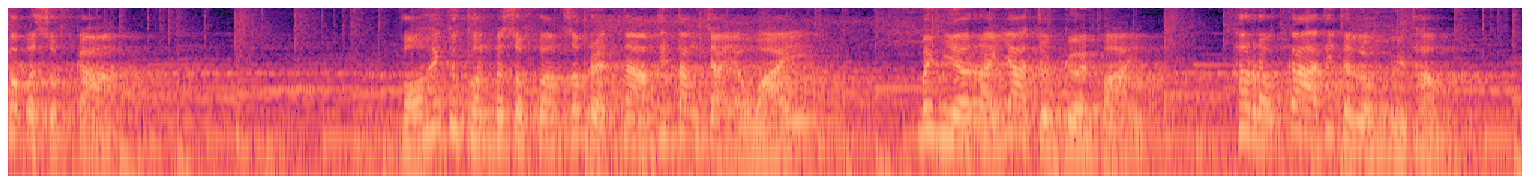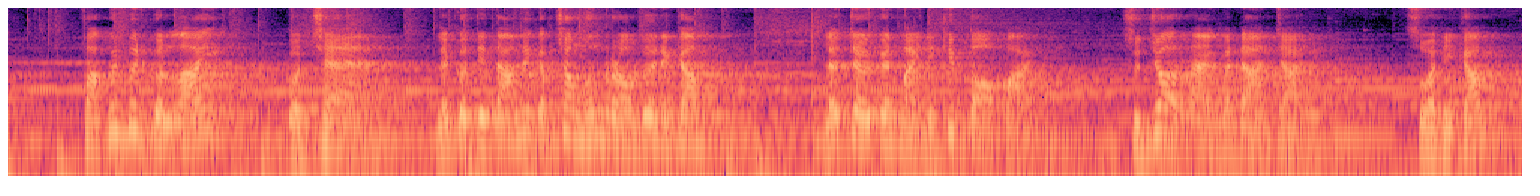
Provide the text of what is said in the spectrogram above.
ก็ประสบการณ์ ขอให้ทุกคนประสบความสำเร็จตามที่ตั้งใจเอาไว้ ไม่มีอะไรยากจนเกินไป ถ้าเรากล้าที่จะลงมือทำฝากเพื่อนๆกดไลค์กดแชร์ และกดติดตามให้กับช่องของเราด้วยนะครับ แล้วเจอกันใหม่ในคลิปต่อไป สุดยอดแรงบันดาลใจ สวัสดีครับ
